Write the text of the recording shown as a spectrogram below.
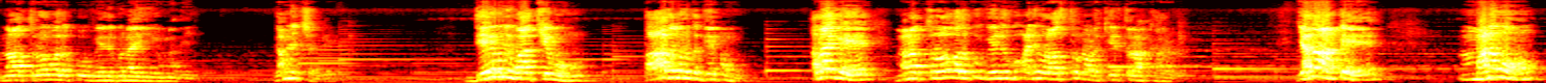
నా త్రోవలకు వెలుగునై ఉన్నది. గమనించండి. దేవుని వాక్యము పాదములకు దీపము. అలాగే మన త్రోవలకు వెలుగు అని వ్రాస్తున్నాడు కీర్తనాకారుడు. ఎలా అంటే మనము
